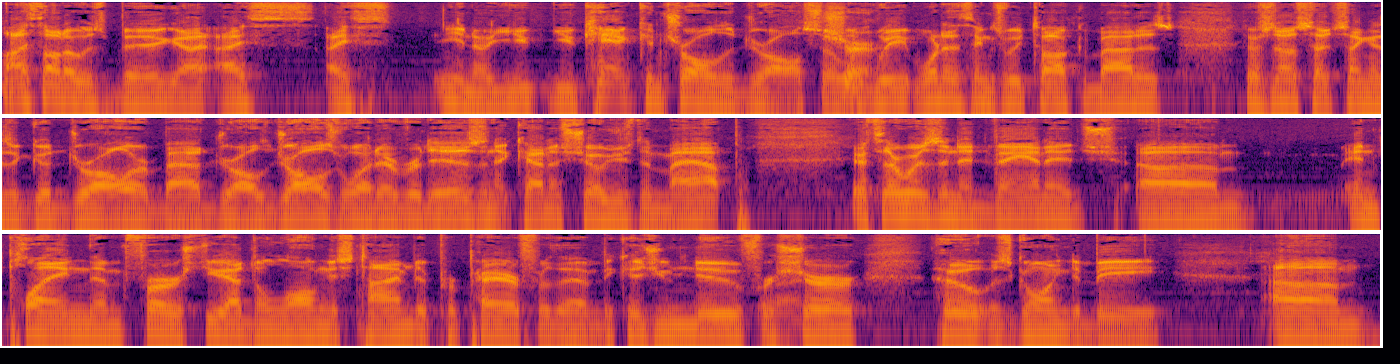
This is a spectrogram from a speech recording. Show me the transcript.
I thought it was big. I, I, I you know, you, you can't control the draw. So Sure. we one of the things we talk about is there's no such thing as a good draw or a bad draw. The draw is whatever it is, and it kind of shows you the map. If there was an advantage um, in playing them first, you had the longest time to prepare for them because you knew for sure who it was going to be. Um,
